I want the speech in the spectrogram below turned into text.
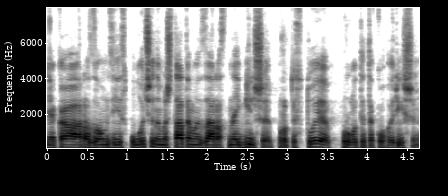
яка разом зі Сполученими Штатами зараз найбільше протестує проти такого рішення.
